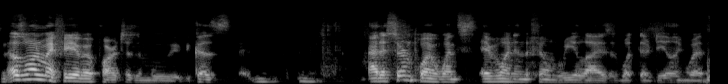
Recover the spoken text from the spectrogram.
And that was one of my favorite parts of the movie because at a certain point, once everyone in the film realizes what they're dealing with,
